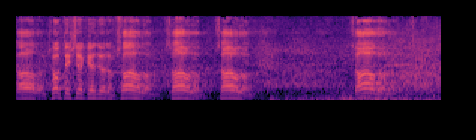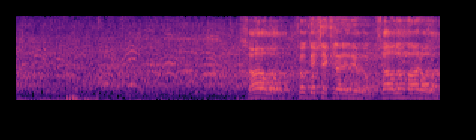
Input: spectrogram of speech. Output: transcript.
sağ olun. Çok teşekkür ediyorum. Sağ olun, sağ olun, sağ olun. Sağ olun. Sağ olun. Çok teşekkürler ediyorum. Sağ olun, var olun.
